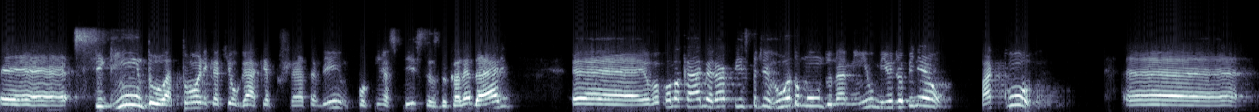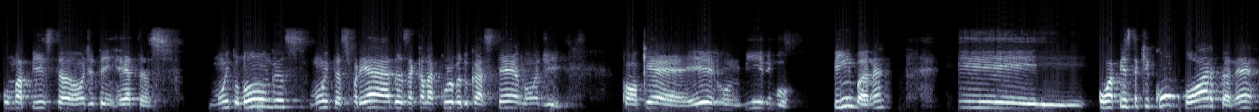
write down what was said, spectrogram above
é, seguindo a tônica que o Gá quer puxar também, um pouquinho as pistas do calendário, é, eu vou colocar a melhor pista de rua do mundo, na minha humilde opinião. Baku. É, uma pista onde tem retas muito longas, muitas freadas, aquela curva do castelo, onde qualquer erro mínimo pimba, né? E uma pista que comporta né,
